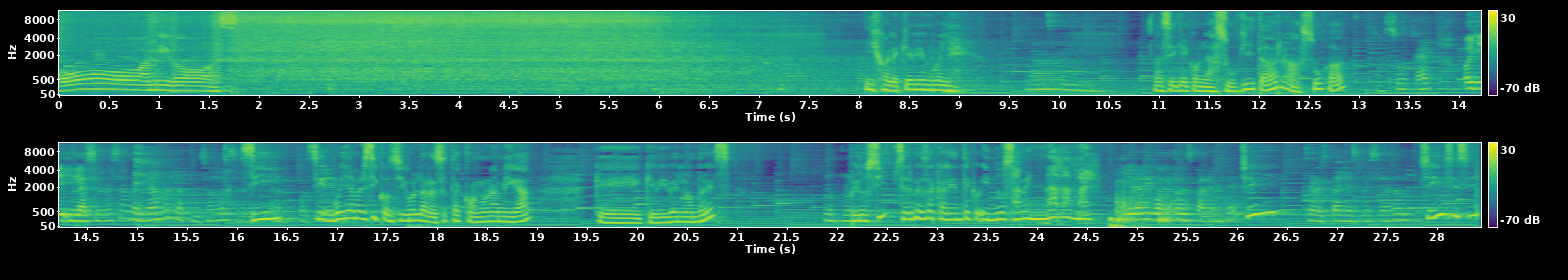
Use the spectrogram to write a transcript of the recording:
Oh, amigos. Híjole, qué bien huele. Así que con la azúcar, azúcar. Azúcar. Oye, y la cerveza me llama la atención la cerveza. Sí, sí, voy a ver si consigo la receta con una amiga que, que vive en Londres. Pero sí, cerveza caliente y no sabe nada mal. ¿Y era igual transparente? Sí, Pero está ya especiada antes. sí, sí, sí.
